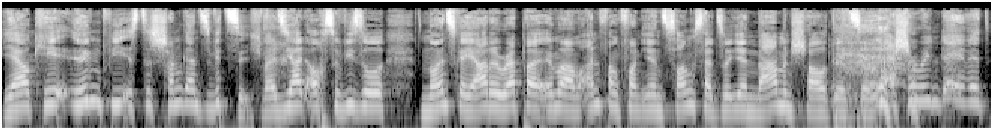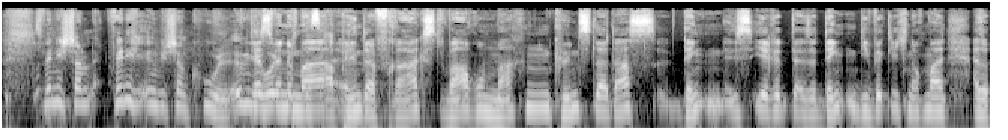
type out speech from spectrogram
ja, okay, irgendwie ist das schon ganz witzig, weil sie halt auch so wie so 90er Jahre Rapper immer am Anfang von ihren Songs halt so ihren Namen shoutet. So, ja, Shireen David. Das finde ich schon, finde ich irgendwie schon cool. Irgendwie Das, wenn du mal hinterfragst, warum machen Künstler das? Denken ist ihre, also denken die wirklich nochmal, also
